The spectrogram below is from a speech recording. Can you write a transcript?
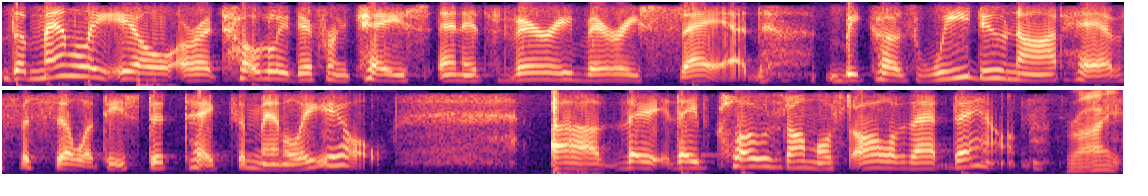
the mentally ill are a totally different case, and it's very, very sad because we do not have facilities to take the mentally ill. Uh, they they've closed almost all of that down, Right.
